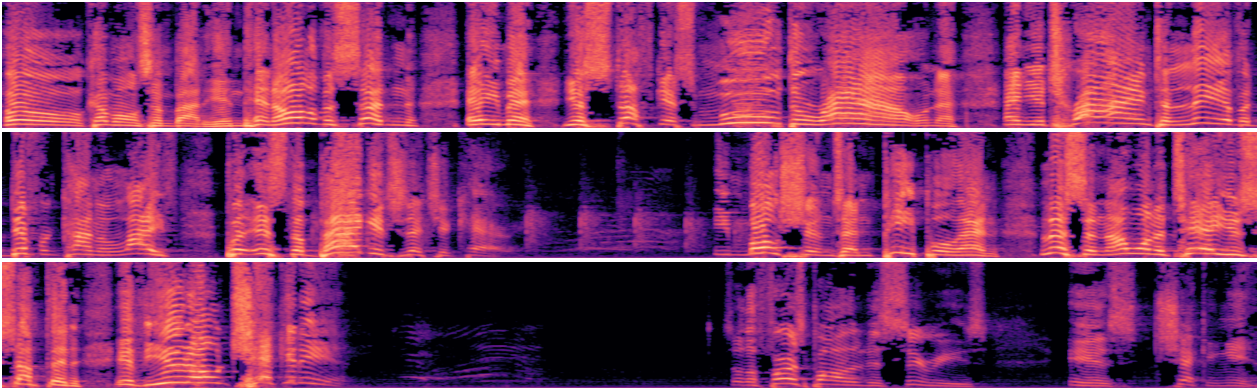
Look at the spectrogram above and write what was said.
Oh, come on, somebody. And then all of a sudden, amen, your stuff gets moved around and you're trying to live a different kind of life, but it's the baggage that you carry. Emotions and people. And listen, I want to tell you something. If you don't check it in. So the first part of this series is checking in.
